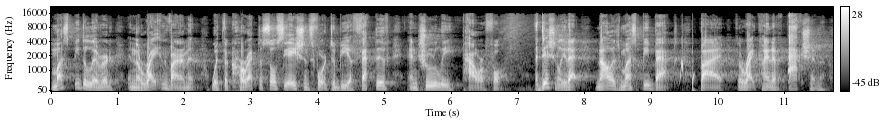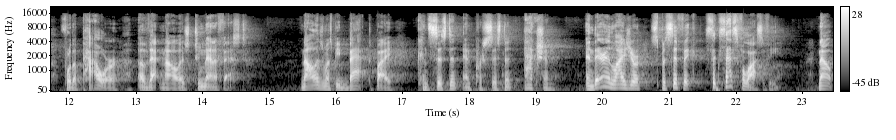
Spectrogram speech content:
must be delivered in the right environment with the correct associations for it to be effective and truly powerful. Additionally, that knowledge must be backed by the right kind of action for the power of that knowledge to manifest. Knowledge must be backed by consistent and persistent action. And therein lies your specific success philosophy. Now,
